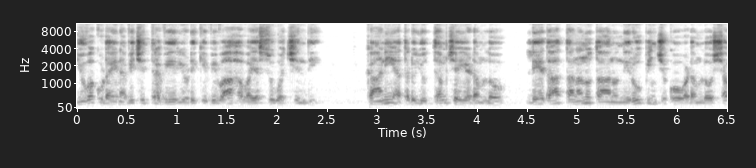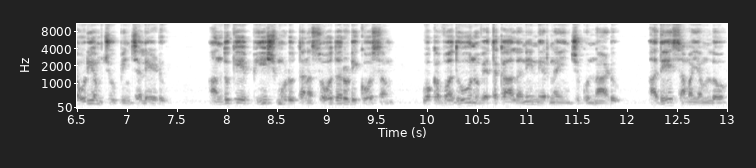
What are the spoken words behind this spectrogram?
యువకుడైన విచిత్రవీర్యుడికి వివాహ వయస్సు వచ్చింది. కాని అతడు యుద్ధం చేయడంలో లేదా తనను తాను నిరూపించుకోవడంలో శౌర్యం చూపించలేడు. అందుకే భీష్ముడు తన సోదరుడి కోసం ఒక వధువును వెతకాలని నిర్ణయించుకున్నాడు. అదే సమయంలో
